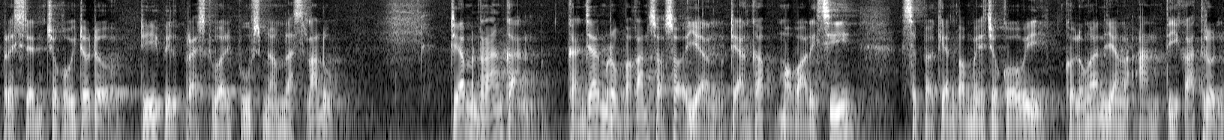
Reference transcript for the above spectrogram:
Presiden Joko Widodo di Pilpres 2019 lalu. Dia menerangkan, Ganjar merupakan sosok yang dianggap mewarisi sebagian pemilih Jokowi, golongan yang anti kadrun,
